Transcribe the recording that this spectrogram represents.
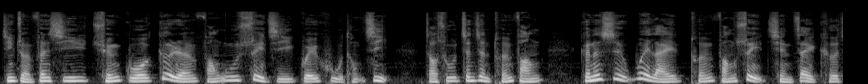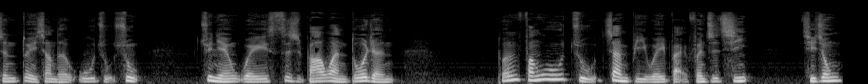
精准分析全国个人房屋税及归户统计，找出真正囤房可能是未来囤房税潜在苛征对象的屋主数，去年为四十八万多人。囤房屋主占比为百分之七，其中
